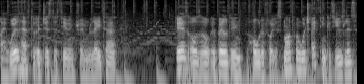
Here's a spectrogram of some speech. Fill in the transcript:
I will have to adjust the steering trim later. There's also a built-in holder for your smartphone, which I think is useless.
